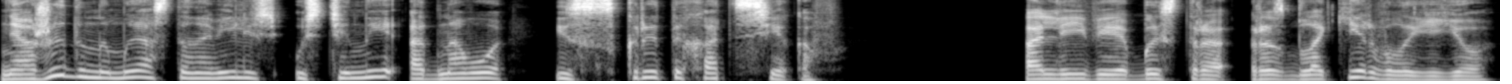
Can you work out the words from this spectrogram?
Неожиданно мы остановились у стены одного из скрытых отсеков. Оливия быстро разблокировала ее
